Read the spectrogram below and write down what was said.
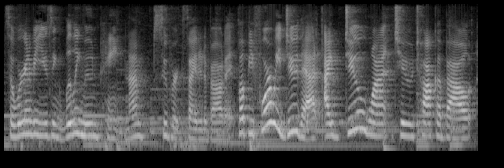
So we're gonna be using Lily Moon paint and I'm super excited about it. But before we do that, I do want to talk about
